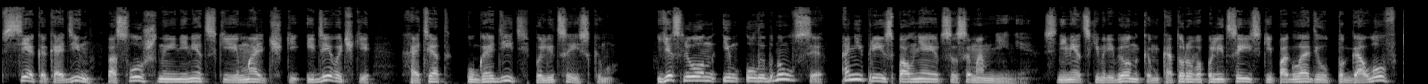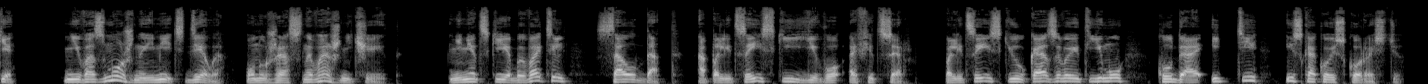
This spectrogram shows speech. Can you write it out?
Все как один послушные немецкие мальчики и девочки хотят угодить полицейскому. Если он им улыбнулся, они преисполняются самомнения. С немецким ребенком, которого полицейский погладил по головке, невозможно иметь дело, он ужасно важничает. Немецкий обыватель — солдат, а полицейский — его офицер. Полицейский указывает ему, куда идти и с какой скоростью.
